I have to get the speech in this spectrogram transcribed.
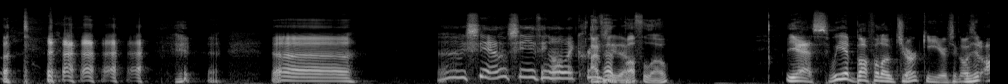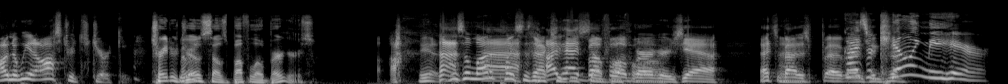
Uh, let me see. I don't see anything all that crazy. I've had though. buffalo. Yes, we had buffalo jerky years ago. Was it? Oh no, we had ostrich jerky. Trader Joe's sells buffalo burgers. Yeah, there's a lot of places that actually I've do had sell buffalo, burgers. Yeah, that's about as. Uh, You guys as are exo- killing me here.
